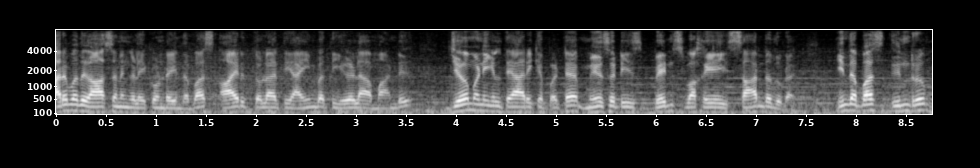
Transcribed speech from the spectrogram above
அறுபது ஆசனங்களை கொண்ட இந்த பஸ் ஆயிரத்தி தொள்ளாயிரத்தி ஐம்பத்தி ஏழாம் ஆண்டு ஜெர்மனியில் தயாரிக்கப்பட்ட மெர்சடிஸ் பென்ஸ் வகையை சார்ந்ததுடன் இந்த பஸ் இன்றும்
